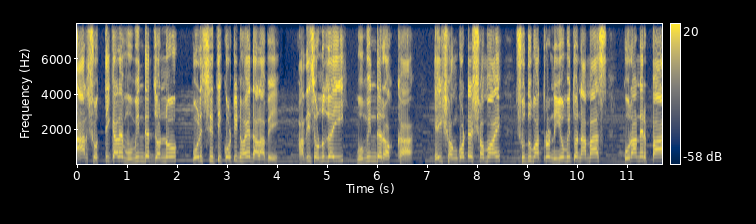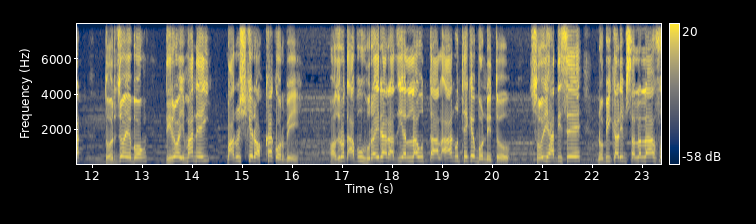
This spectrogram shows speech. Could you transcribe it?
আর সত্যিকারে মুমিনদের জন্য পরিস্থিতি কঠিন হয়ে দাঁড়াবে। হাদিস অনুযায়ী, মুমিনদের রক্ষা। এই সংকটের সময় শুধুমাত্র নিয়মিত নামাজ, কোরআনের পাঠ, ধৈর্য এবং দৃঢ় ইমানেই মানুষকে রক্ষা করবে। হজরত আবু হুরাইরা রাজিয়াল্লাহ তাল আনু থেকে বর্ণিত। সই হাদিসে নবী করিম সাল্লাহু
